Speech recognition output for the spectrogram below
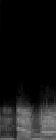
అందమా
